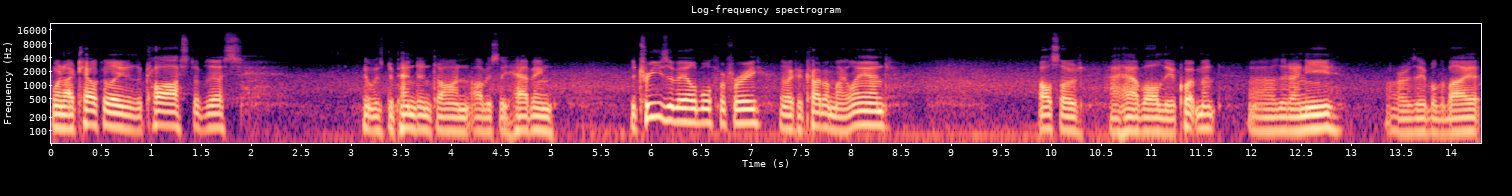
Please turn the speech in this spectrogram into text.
when I calculated the cost of this, it was dependent on obviously having the trees available for free that I could cut on my land. Also, I have all the equipment uh, that I need, or I was able to buy it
